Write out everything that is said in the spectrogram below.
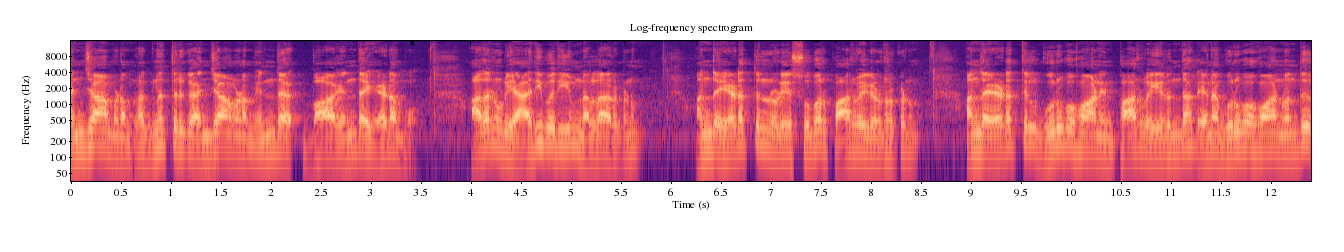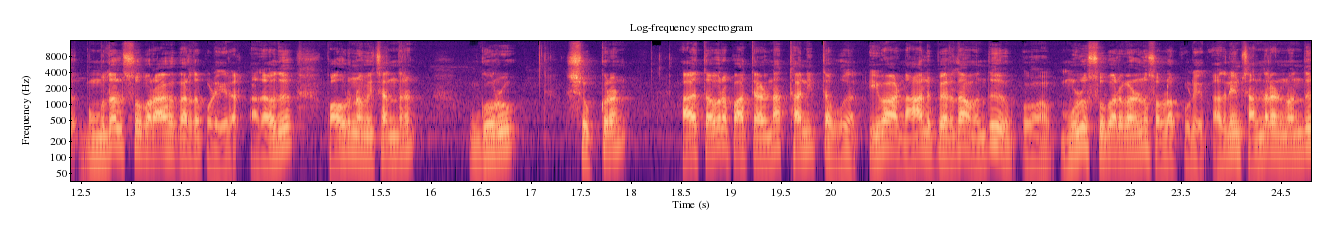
அஞ்சாம் இடம் லக்னத்திற்கு அஞ்சாம் இடம் எந்த பா எந்த இடமோ அதனுடைய அதிபதியும் நல்லா இருக்கணும். அந்த இடத்தினுடைய சுபர் பார்வைகள் இருக்கணும். அந்த இடத்தில் குரு பகவானின் பார்வை இருந்தால் ஏன்னா குரு பகவான் வந்து முதல் சுபராக கருதப்படுகிறார். அதாவது பௌர்ணமி சந்திரன் குரு சுக்ரன் அது தவிர பார்த்தேன்னா தனித்த புதன். இவா நாலு பேர் தான் வந்து முழு சுபர்கள்னு சொல்லக்கூடியது. அதுலேயும் சந்திரன் வந்து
